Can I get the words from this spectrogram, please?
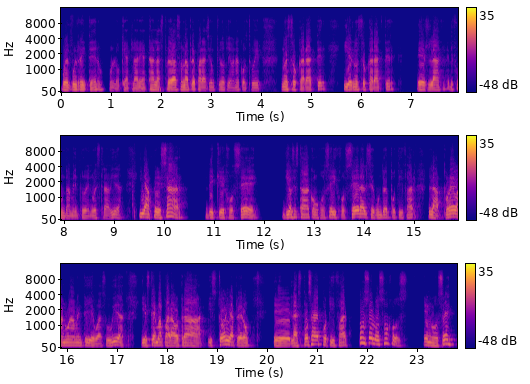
Vuelvo y reitero con lo que aclaré acá, las pruebas son la preparación que nos llevan a construir nuestro carácter y es nuestro carácter, es la, el fundamento de nuestra vida. Y a pesar de que José Dios estaba con José y José era el segundo de Potifar, la prueba nuevamente llegó a su vida. Y es tema para otra historia, pero eh, la esposa de Potifar puso los ojos en José,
